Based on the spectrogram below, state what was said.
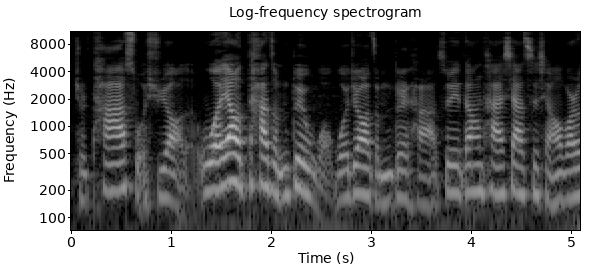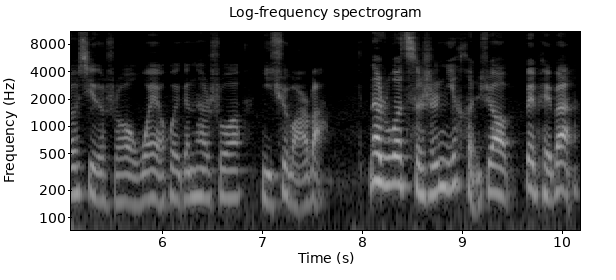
就是他所需要的，我要他怎么对我，我就要怎么对他。所以当他下次想要玩游戏的时候，我也会跟他说，你去玩吧。那如果此时你很需要被陪伴，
